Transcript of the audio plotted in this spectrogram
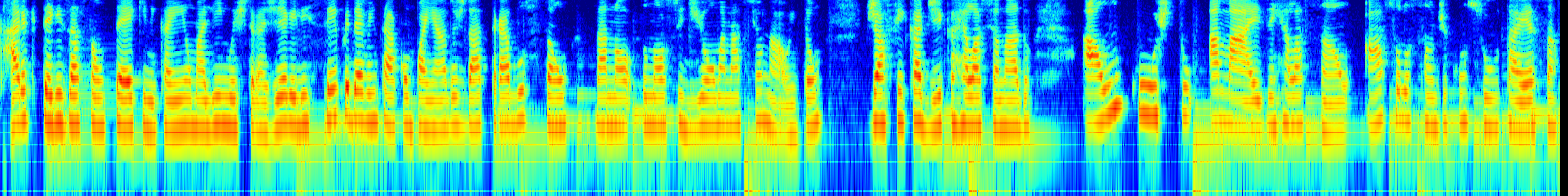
caracterização técnica em uma língua estrangeira, eles sempre devem estar acompanhados da tradução da no, do nosso idioma nacional. Então, já fica a dica relacionado a um custo a mais em relação à solução de consulta, essa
